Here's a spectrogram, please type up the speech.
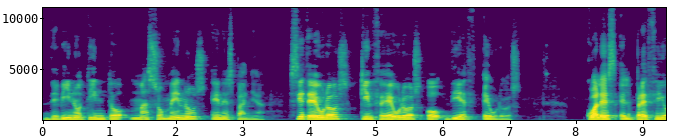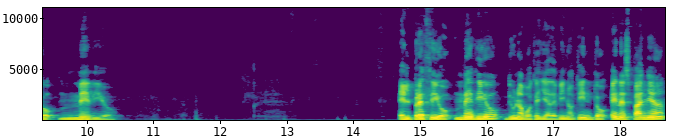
de vino tinto más o menos en España? ¿7 euros, 15 euros o 10 euros? ¿Cuál es el precio medio? El precio medio de una botella de vino tinto en España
